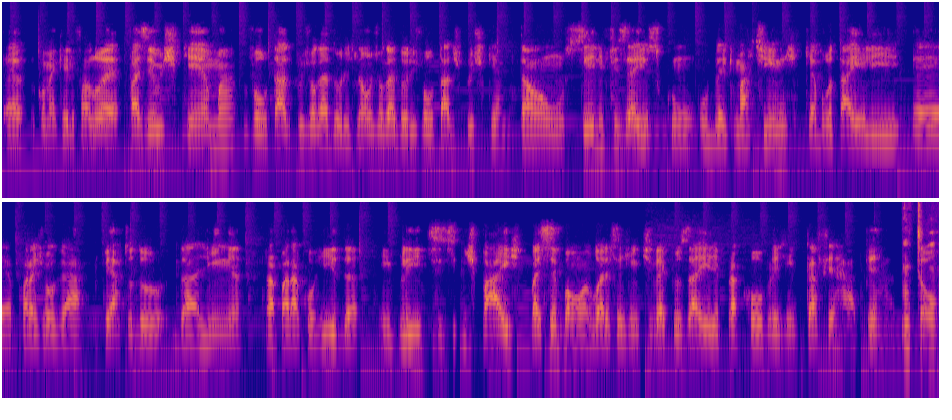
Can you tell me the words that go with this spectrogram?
é, como é que ele falou, é fazer o esquema voltado para os jogadores, não os jogadores voltados para o esquema. Então, se ele fizer isso com o Blake Martinez, que é botar ele é, para jogar perto do, da linha para parar a corrida, em blitz, spies, vai ser bom. Agora, se a gente tiver que usar ele para cover, a gente tá ferrado, ferrado. Então,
